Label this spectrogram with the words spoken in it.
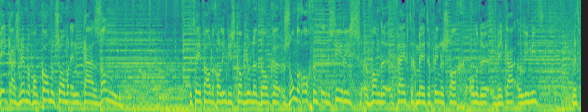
WK zwemmen van komend zomer in Kazan. De tweevoudige Olympisch kampioenen doken zondagochtend in de series van de 50 meter vingerslag onder de WK-limiet. Met 25-86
